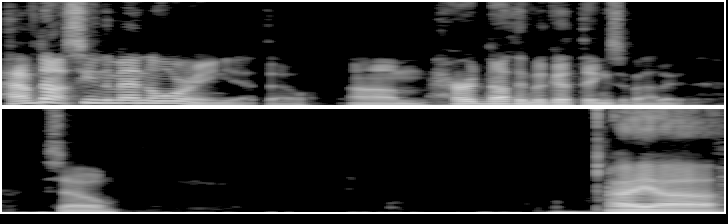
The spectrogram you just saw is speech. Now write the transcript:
Have not seen The Mandalorian yet, though. Um, heard nothing but good things about it. So I uh,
